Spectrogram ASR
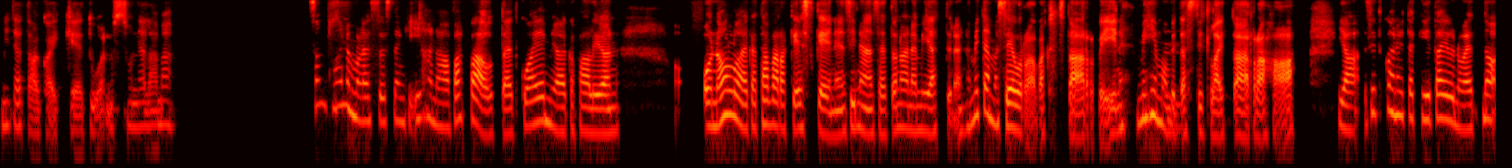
mitä tämä kaikkea tuonut sun elämään? Se on tuonut mulle ihanaa vapautta, että kun aiemmin aika paljon on ollut aika tavarakeskeinen sinänsä, että on aina miettinyt, että no mitä mä seuraavaksi tarviin, mihin mun mm. pitäisi sitten laittaa rahaa. Ja sitten kun on yhtäkkiä tajunnut, että no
